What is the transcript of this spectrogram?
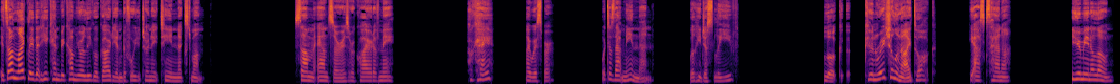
It's unlikely that he can become your legal guardian before you turn 18 next month. Some answer is required of me. Okay, I whisper. What does that mean then? Will he just leave? Look, can Rachel and I talk? He asks Hannah. You mean alone?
